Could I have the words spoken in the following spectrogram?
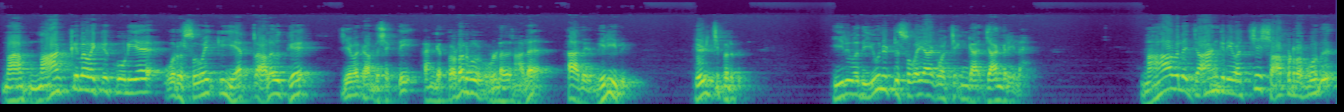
நாம் நாக்கில் வைக்கக்கூடிய ஒரு சுவைக்கு ஏற்ற அளவுக்கு ஜீவகாந்த சக்தி அங்கே தொடர்பு உள்ளதுனால அது விரியுது எழுச்சி பெறுது. இருபது யூனிட் சுவையாக வச்சுங்க ஜாங்கிரியில். நாவில் ஜாங்கிரி வச்சு சாப்பிட்ற போது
